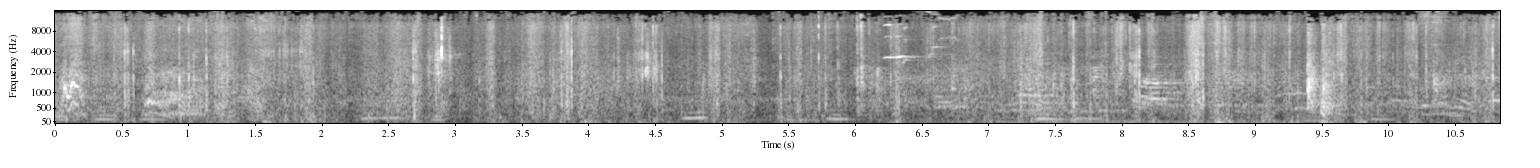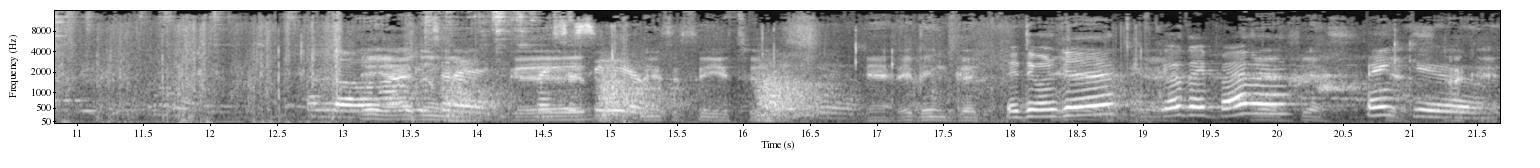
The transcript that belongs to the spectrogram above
Hello. Hey, how are you doing? today? Good. Nice to see you. Nice to see you too. Yeah, they doing good. They doing good? Yeah. Good, they better? Yes, yes. Thank yes, you. Okay.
